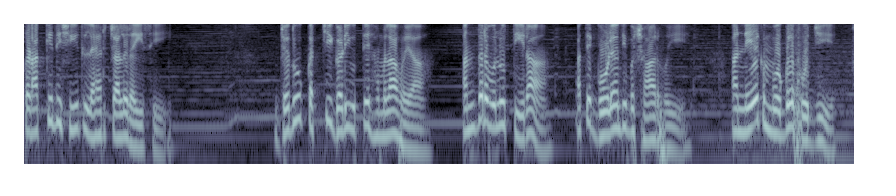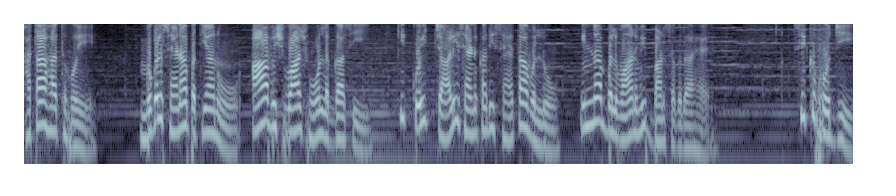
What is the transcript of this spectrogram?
ਕੜਾਕੇ ਦੀ ਸ਼ੀਤ ਲਹਿਰ ਚੱਲ ਰਹੀ ਸੀ। ਜਦੋਂ ਕੱਚੀ ਗੜੀ ਉੱਤੇ ਹਮਲਾ ਹੋਇਆ, ਅੰਦਰ ਵੱਲੋਂ ਤੀਰਾਂ ਅਤੇ ਗੋਲਿਆਂ ਦੀ ਬੁਛਾਰ ਹੋਈ, ਅਨੇਕ ਮੁਗਲ ਫੌਜੀ ਹਤਾਹਤ ਹੋਏ। ਮੁਗਲ ਸੈਨਾਪਤੀਆਂ ਨੂੰ ਆ ਵਿਸ਼ਵਾਸ ਹੋਣ ਲੱਗਾ ਸੀ ਕਿ ਕੋਈ 40 ਸੈਨਿਕਾਂ ਦੀ ਸਹਾਇਤਾ ਵੱਲੋਂ ਇੰਨਾ ਬਲਵਾਨ ਵੀ ਬਣ ਸਕਦਾ ਹੈ। ਸਿੱਖ ਫੌਜੀ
